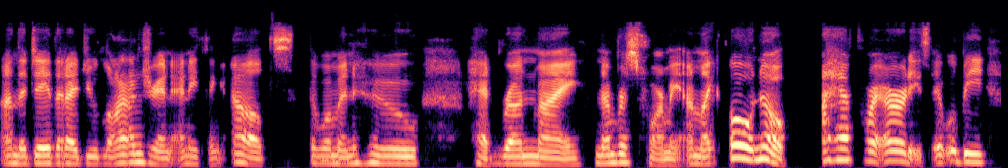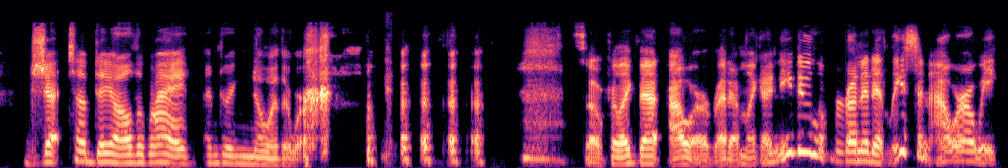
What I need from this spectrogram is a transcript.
on the day that I do laundry and anything else. The mm-hmm. woman who had run my numbers for me, I'm like, oh no, I have priorities. It will be jet tub day all the way. I'm doing no other work. so for like that hour, right? I'm like, I need to run it at least an hour a week.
